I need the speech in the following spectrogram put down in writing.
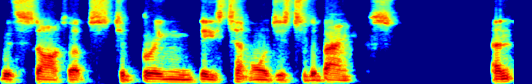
with startups to bring these technologies to the banks. And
